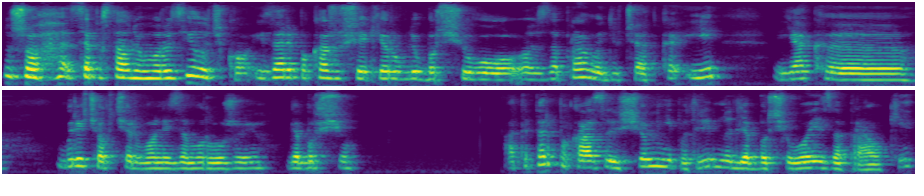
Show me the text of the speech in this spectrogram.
Ну що, це поставлю в морозилочку і зараз покажу, що як я роблю борщову заправу, дівчатка, і як е, бурячок червоний заморожую для борщу. А тепер показую, що мені потрібно для борщової заправки.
